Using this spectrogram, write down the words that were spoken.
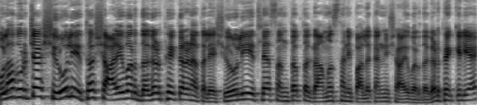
कोल्हापूरच्या शिरोली इथं शाळेवर दगडफेक करण्यात आली आहे. शिरोली इथल्या संतप्त ग्रामस्थानी पालकांनी शाळेवर दगडफेक केली आहे.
